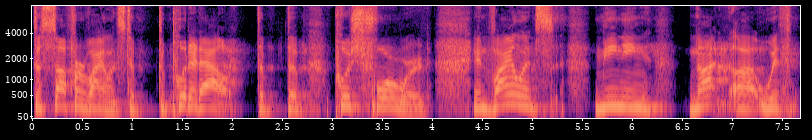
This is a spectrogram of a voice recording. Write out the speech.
to suffer violence, to, to put it out, to, to push forward. And violence, meaning not uh, with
